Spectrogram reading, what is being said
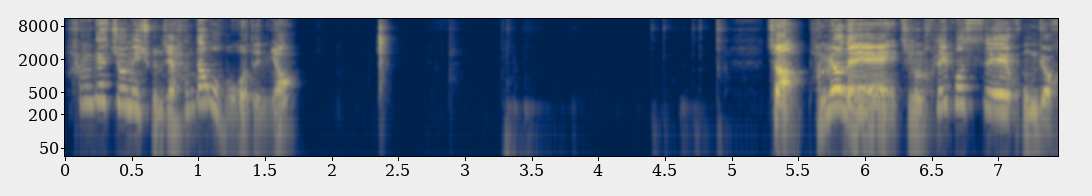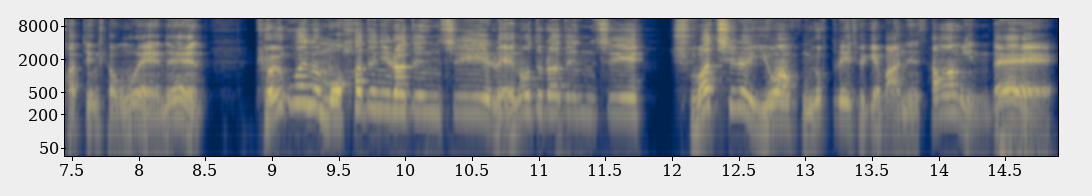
한계점이 존재한다고 보거든요. 자, 반면에 지금 클리퍼스의 공격 같은 경우에는 결국에는 뭐 하든이라든지 레너드라든지 주바치를 이용한 공격들이 되게 많은 상황인데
